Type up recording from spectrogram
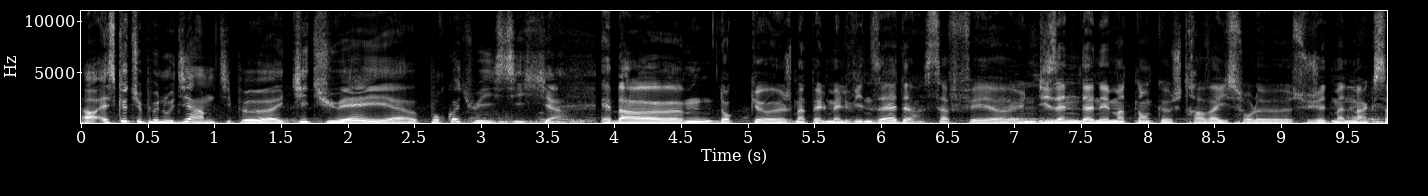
Alors, est-ce que tu peux nous dire un petit peu qui tu es et pourquoi tu es ici? Eh ben, donc je m'appelle Melvin Z. Ça fait une dizaine d'années maintenant que je travaille sur le sujet de Mad Max.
